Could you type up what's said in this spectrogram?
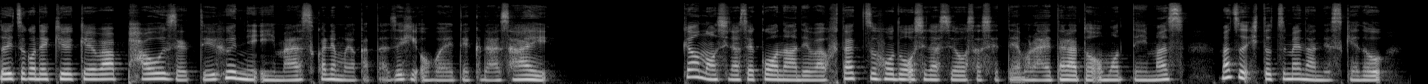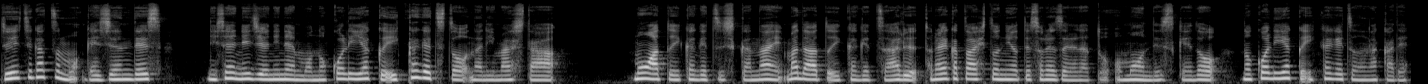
ドイツ語で休憩はパウゼっていう風に言います。これもよかったらぜひ覚えてください。今日のお知らせコーナーでは2つほどお知らせをさせてもらえたらと思っています。まず1つ目なんですけど、11月も下旬です。2022年も残り約1ヶ月となりました。もうあと1ヶ月しかない、まだあと1ヶ月ある、捉え方は人によってそれぞれだと思うんですけど、残り約1ヶ月の中で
